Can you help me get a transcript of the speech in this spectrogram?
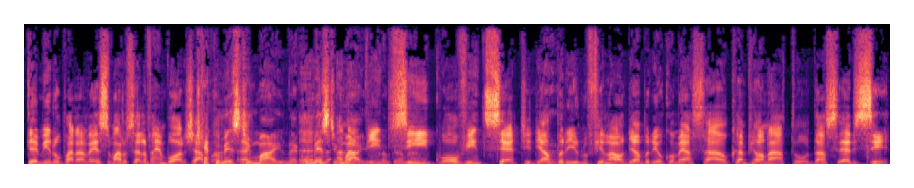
Termina o Paranaense, o Marcelo vai embora. Já, é começo é, de maio, né? Começo de é, maio. 25 ou 27 de abril. No final de abril começa o campeonato da Série C.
